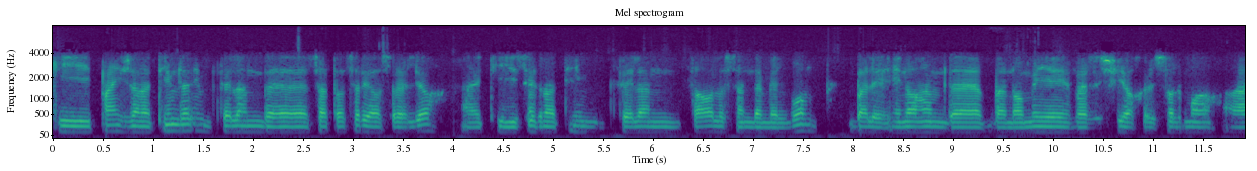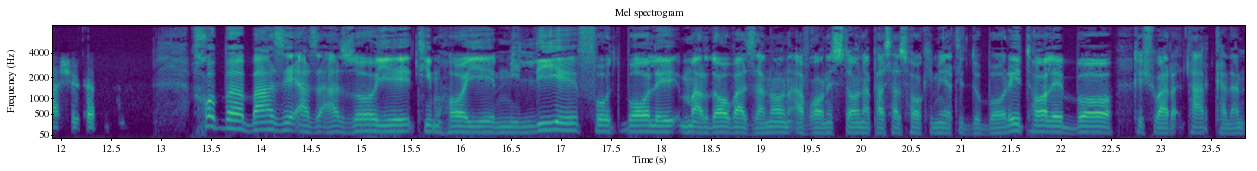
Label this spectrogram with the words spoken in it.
که پنج دانه تیم داریم فعلا در سرتاسر استرالیا که سه دانه تیم فعلا فعال هستند در ملبورن بله اینا هم در برنامه ورزشی آخر سال ما شرکت می‌کنن. خب بعضی از اعضای تیم های ملی فوتبال مردا و زنان افغانستان پس از حاکمیت دوباره طالب با کشور ترک کردن.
